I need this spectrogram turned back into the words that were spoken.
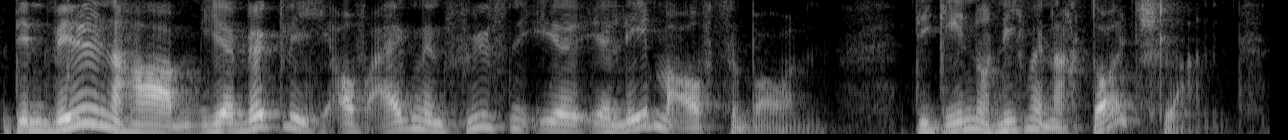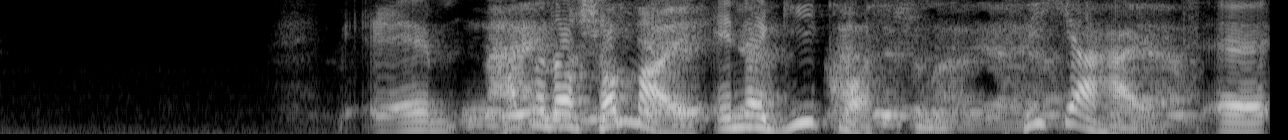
den Willen haben, hier wirklich auf eigenen Füßen ihr, ihr Leben aufzubauen, die gehen doch nicht mehr nach Deutschland. Ähm, Nein, hat man doch schon mal recht, Energiekosten, ja. Mal, ja, Sicherheit ja, äh,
